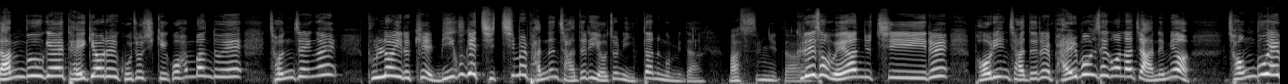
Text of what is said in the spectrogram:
남북의 대결을 고조시키고 한반도의 전쟁을 불러일으킬 미국의 지침을 받는 자들이 여전히 있다는 겁니다. 맞습니다. 그래서 외환 유치를 벌인 자들을 발본색원하지 않으면 정부의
